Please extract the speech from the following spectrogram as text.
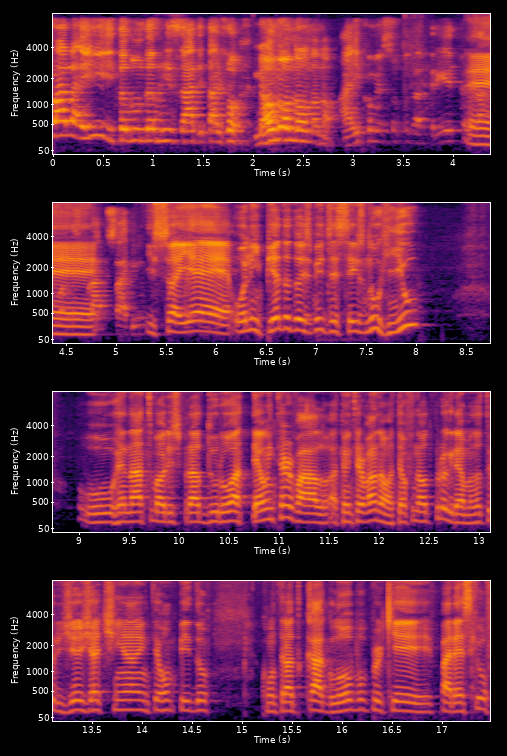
Fala aí, todo mundo dando risada e tal. Ele falou: não, não, não, não, não. Aí começou toda a treta. É... Isso aí é Olimpíada 2016 no Rio o Renato Maurício Prado durou até o intervalo. Até o intervalo, não, até o final do programa. No outro dia já tinha interrompido o contrato com a Globo, porque parece que o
